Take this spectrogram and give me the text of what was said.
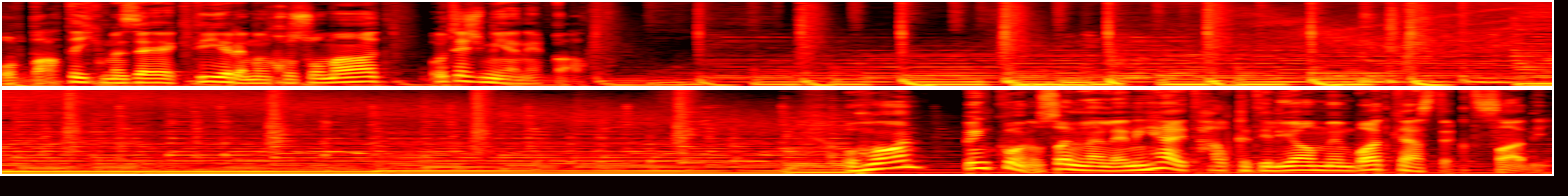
وبتعطيك مزايا كثيرة من خصومات وتجميع نقاط. وهون بنكون وصلنا لنهاية حلقة اليوم من بودكاست اقتصادي.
